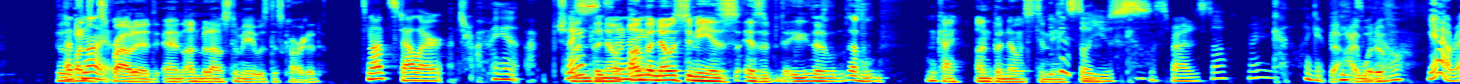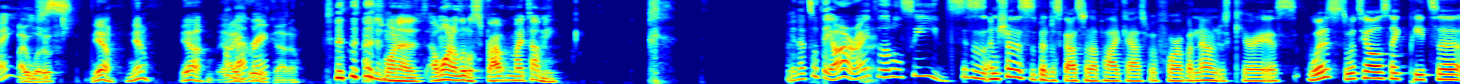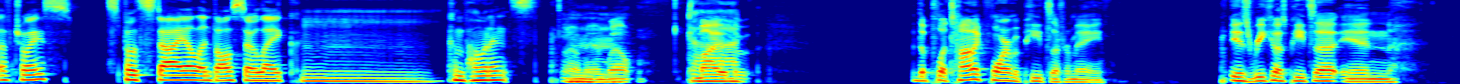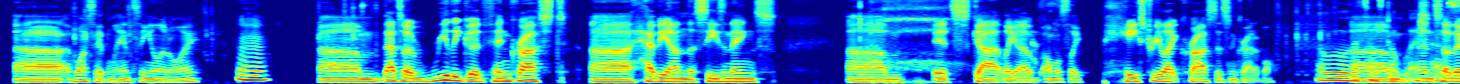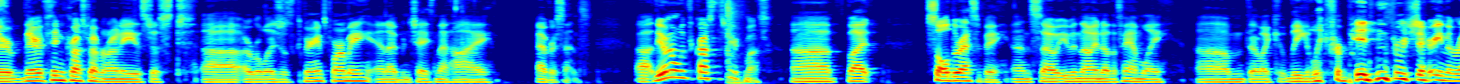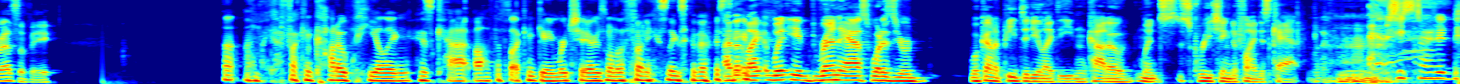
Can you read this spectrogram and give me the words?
Because a bunch not- of sprouted, and unbeknownst to me, it was discarded. It's not stellar. I'm trying, man. Should I get pizza Unbeknown, unbeknownst to me is is there's, that's, okay. Unbeknownst to me. You can still Mm. use sprouted stuff, right? I kind of want to get Yeah, pizza. I would've. Yeah, right. I would have. just- Yeah, yeah, yeah. I agree, bad. Kato. I just want to. I want a little sprout in my tummy. I mean, that's what they are, right? The little seeds. This is. I'm sure this has been discussed on the podcast before, but now I'm just curious. What is what's y'all's like pizza of choice? It's both style and also like Mm, components. Oh man, Mm. well, God. my the, the platonic form of pizza for me is Rico's Pizza in uh I want to say Lansing, Illinois. Mm-hmm. Um that's a really good thin crust, uh heavy on the seasonings. Um it's got like a almost like pastry like crust. It's incredible. Oh, that sounds Um, delicious. And so their their thin crust pepperoni is just uh, a religious experience for me, and I've been chasing that high ever since. Uh, the owner lived across the street from us, uh, but sold the recipe, and so even though I know the family, um, they're like legally forbidden from sharing the recipe. Uh, oh my god, fucking Kato peeling his cat off the fucking gamer chair is one of the funniest things I've ever I seen. thought, like when it, Ren asked, "What is your what kind of pizza do you like to eat?" and Kato went screeching to find his cat. "Hmm." she started.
